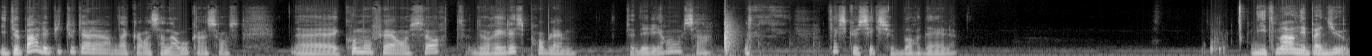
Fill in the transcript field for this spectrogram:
il te parle depuis tout à l'heure. D'accord, ça n'a aucun sens. Euh, comment faire en sorte de régler ce problème? C'est délirant, ça. Qu'est-ce que c'est que ce bordel? Dietmar n'est pas Dieu.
